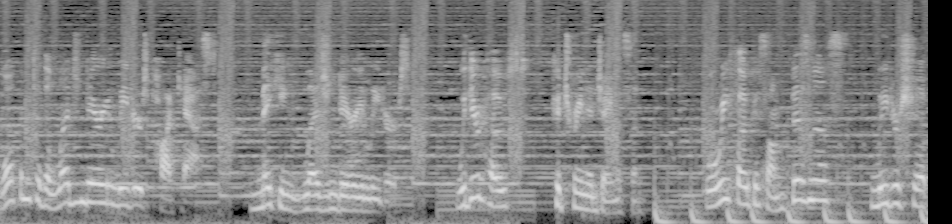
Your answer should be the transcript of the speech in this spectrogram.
Welcome to the Legendary Leaders Podcast, Making Legendary Leaders, with your host, Katrina Jameson, where we focus on business, leadership,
